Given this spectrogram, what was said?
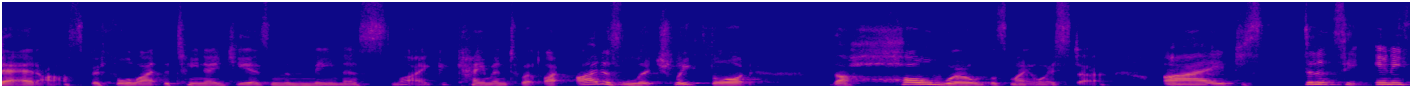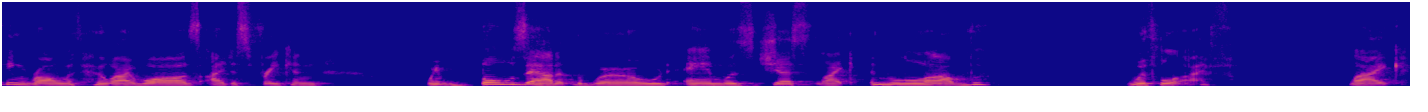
badass before like the teenage years and the meanness like came into it. Like, I just literally thought the whole world was my oyster. I just didn't see anything wrong with who I was. I just freaking went balls out at the world and was just like in love with life. Like,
